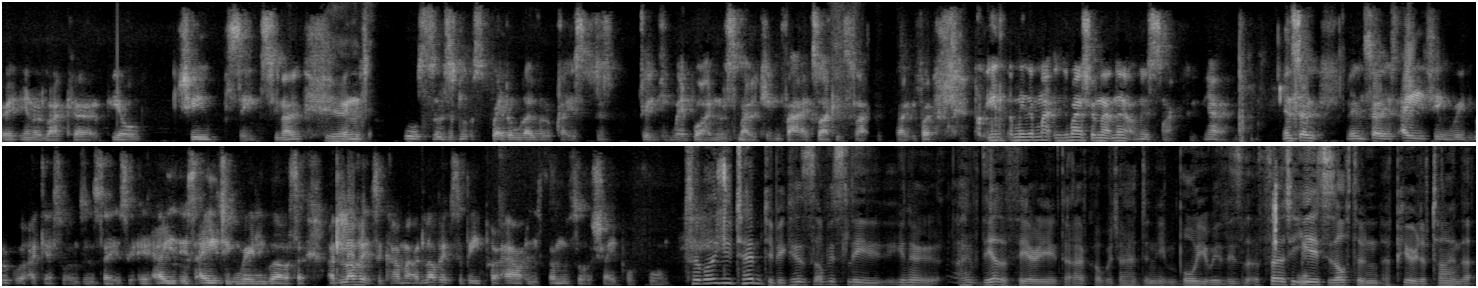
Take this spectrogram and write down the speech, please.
uh, you know like uh, the old tube seats, you know, yeah. and also just spread all over the place, just drinking red wine and smoking fags like it's like like. I mean, imagine that now. I mean, it's like yeah, and so and so it's aging really. Well, I guess what I was going to say is it, it's aging really well. So I'd love it to come out. I'd love it to be put out in some sort of shape or form. So are you tempted? Because obviously, you know, the other theory that I've got, which I didn't even bore you with, is that thirty yeah. years is often a period of time that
